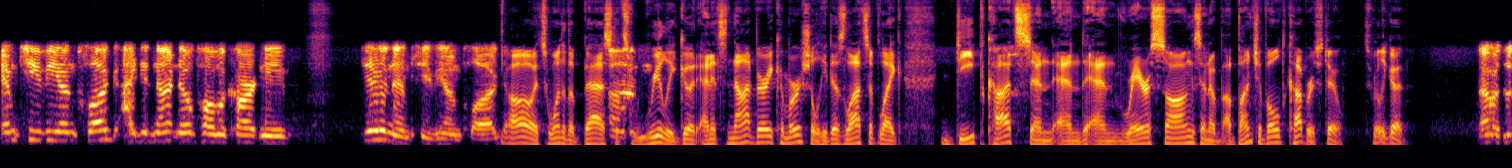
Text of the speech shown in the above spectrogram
MTV Unplugged. I did not know Paul McCartney did an MTV Unplugged. Oh, it's one of the best. It's Um, really good, and it's not very commercial. He does lots of like deep cuts and and and rare songs and a, a bunch of old covers too. It's really good. That was a,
